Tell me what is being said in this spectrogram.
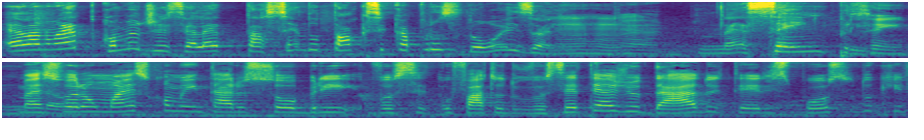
ela não é, como eu disse, ela é, tá sendo tóxica pros dois ali, Uhum. É. né? Sempre. Sim. Mas Então, foram mais comentários sobre você, o fato de você ter ajudado e ter exposto do que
